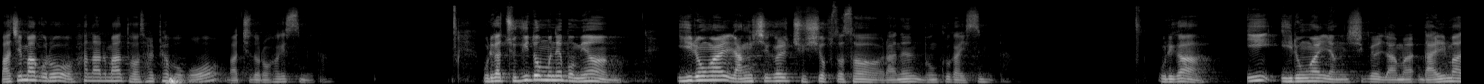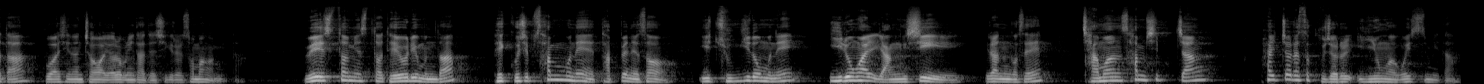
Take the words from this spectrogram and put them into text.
마지막으로 하나만 더 살펴보고 마치도록 하겠습니다. 우리가 주기도문에 보면 일용할 양식을 주시옵소서라는 문구가 있습니다. 우리가 이 일용할 양식을 날마다 구하시는 저와 여러분이 다 되시기를 소망합니다. 웨스터민스터 대요리 문답 193문의 답변에서 이 주기도문의 일용할 양식이라는 것에 잠언 30장 8절에서 9절을 인용하고 있습니다.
